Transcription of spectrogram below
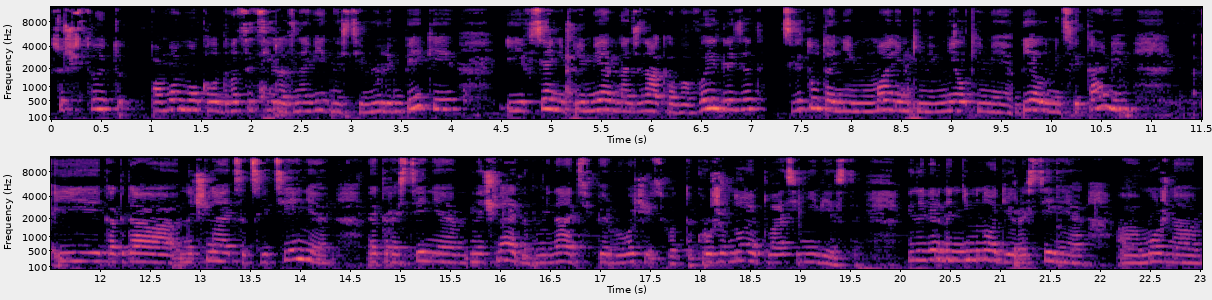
Существует, по-моему, около 20 разновидностей мюлленбекии, и все они примерно одинаково выглядят. Цветут они маленькими мелкими белыми цветами, и когда начинается цветение, это растение начинает напоминать в первую очередь вот кружевное платье невесты. И, наверное, немногие растения а, можно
